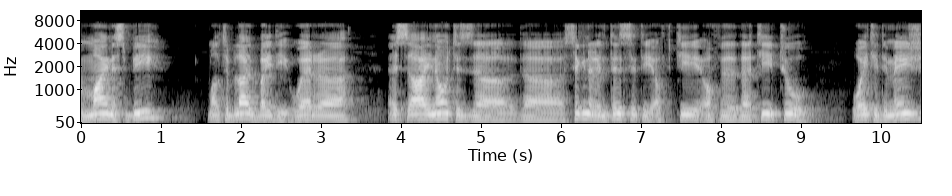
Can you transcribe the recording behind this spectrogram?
minus b multiplied by d, where SI note is uh, the signal intensity of T of the T2 weighted image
